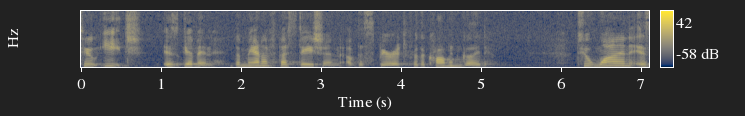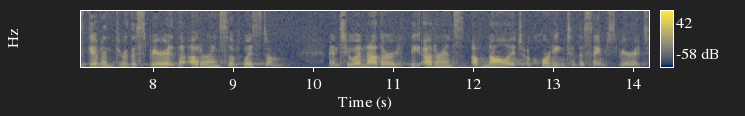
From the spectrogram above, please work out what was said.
To each is given the manifestation of the Spirit for the common good. To one is given through the Spirit the utterance of wisdom, and to another the utterance of knowledge according to the same Spirit.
